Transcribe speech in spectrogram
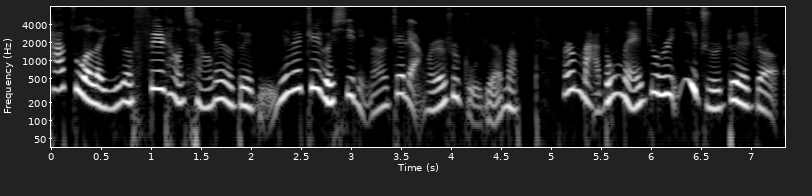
他做了一个非常强烈的对比，因为这个戏里面这两个人是主角嘛，而马冬梅就是一直对着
